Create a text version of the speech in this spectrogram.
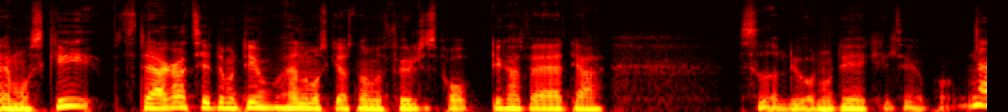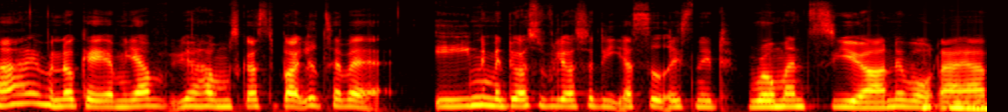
er måske stærkere til det, men det handler måske også noget med følelsesprog. Det kan også være, at jeg sidder og lyver nu, det er jeg ikke helt sikker på. Nej, men okay, jamen jeg, jeg har måske også tilbøjelighed til at være enig, men det er også selvfølgelig også, fordi jeg sidder i sådan et romance-hjørne, hvor mm. der er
